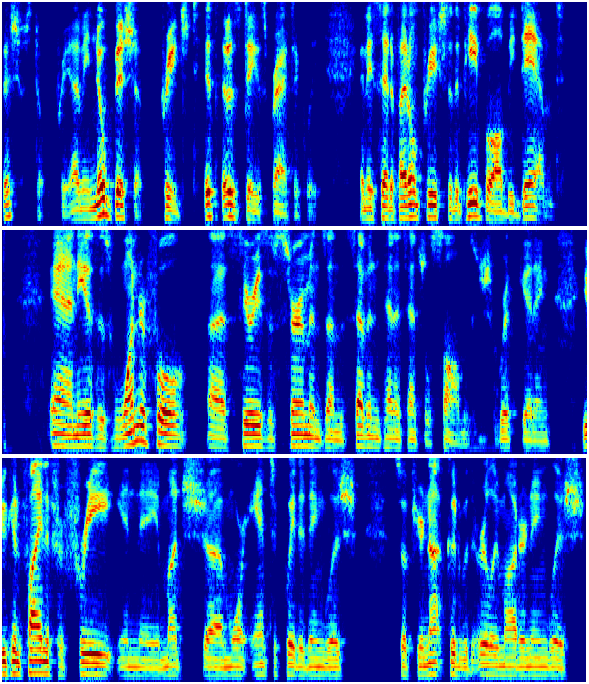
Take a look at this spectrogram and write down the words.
bishops don't preach. I mean, no bishop preached in those days practically. And he said, if I don't preach to the people, I'll be damned. And he has this wonderful uh, series of sermons on the seven penitential psalms, which is worth getting. You can find it for free in a much uh, more antiquated English. So if you're not good with early modern English,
